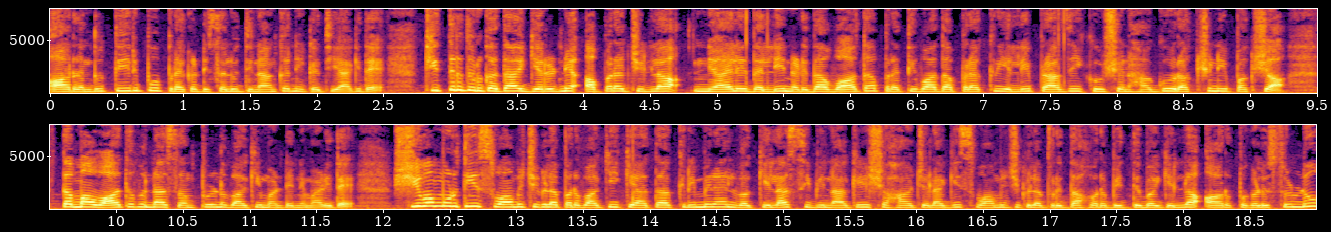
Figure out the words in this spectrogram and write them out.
ಆರರಂದು ತೀರ್ಪು ಪ್ರಕಟಿಸಲು ದಿನಾಂಕ ನಿಗದಿಯಾಗಿದೆ. ಚಿತ್ರದುರ್ಗದ ಎರಡನೇ ಅಪರ ಜಿಲ್ಲಾ ನ್ಯಾಯಾಲಯದಲ್ಲಿ ನಡೆದ ವಾದ ಪ್ರತಿವಾದ ಪ್ರಕ್ರಿಯೆಯಲ್ಲಿ ಪ್ರಾಸಿಕ್ಯೂಷನ್ ಹಾಗೂ ರಕ್ಷಣೆ ಪಕ್ಷ ತಮ್ಮ ವಾದವನ್ನು ಸಂಪೂರ್ಣವಾಗಿ ಮಂಡನೆ ಮಾಡಿದೆ. ಶಿವಮೂರ್ತಿ ಸ್ವಾಮೀಜಿಗಳ ಪರವಾಗಿ ಖ್ಯಾತ ಕ್ರಿಮಿನಲ್ ವಕೀಲ ಸಿವಿ ನಾಗೇಶ್ ಹಾಜರಾಗಿ ಸ್ವಾಮೀಜಿಗಳ ವಿರುದ್ಧ ಹೊರಬಿದ್ದಿರುವ ಎಲ್ಲ ಆರೋಪಗಳು ಸುಳ್ಳು.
